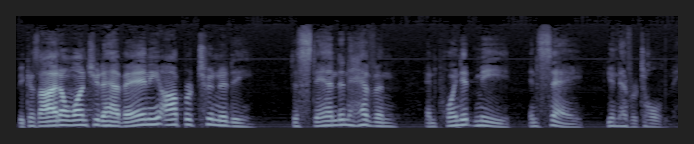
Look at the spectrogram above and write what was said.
Because I don't want you to have any opportunity to stand in heaven and point at me and say, You never told me.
